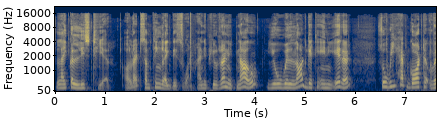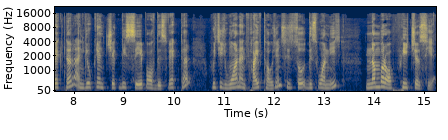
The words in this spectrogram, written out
like a list here all right something like this one. And if you run it now you will not get any error. So we have got a vector and you can check the shape of this vector which is 1 and 5000 so this one is number of features here.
